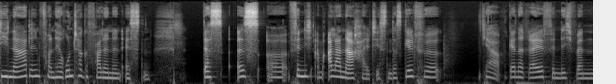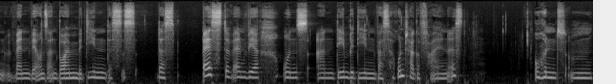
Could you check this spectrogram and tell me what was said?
die Nadeln von heruntergefallenen Ästen. Das ist, äh, finde ich, am allernachhaltigsten. Das gilt für ja, generell finde ich, wenn, wenn wir uns an Bäumen bedienen, das ist das Beste, wenn wir uns an dem bedienen, was heruntergefallen ist. Und ähm,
